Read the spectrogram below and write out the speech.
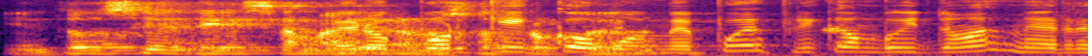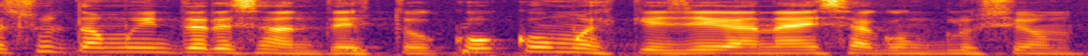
Entonces, de esa manera. ¿Pero por qué? ¿Cómo? ¿Me puede explicar un poquito más? Me resulta muy interesante esto. ¿Cómo es que llegan a esa conclusión?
